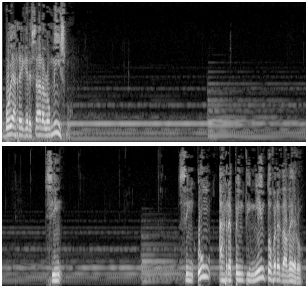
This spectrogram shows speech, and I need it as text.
voy a regresar a lo mismo. Sin, sin un arrepentimiento verdadero,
